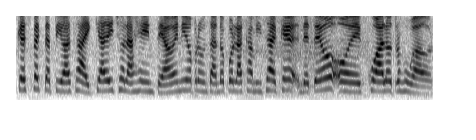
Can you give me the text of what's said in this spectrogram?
¿Qué expectativas hay? ¿Qué ha dicho la gente? ¿Ha venido preguntando por la camisa de, de Teo o de cuál otro jugador?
